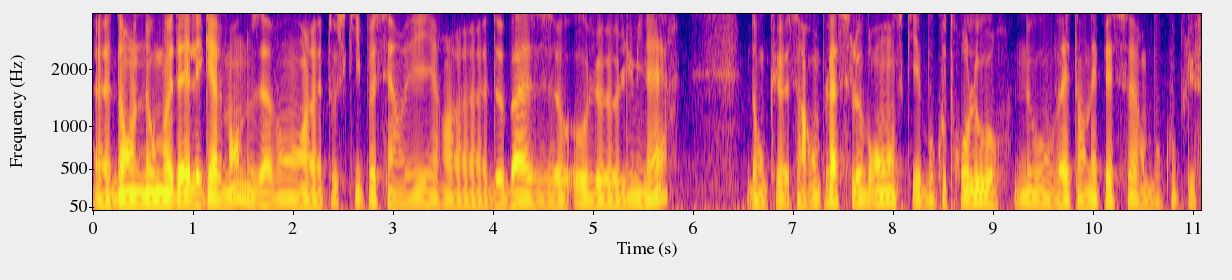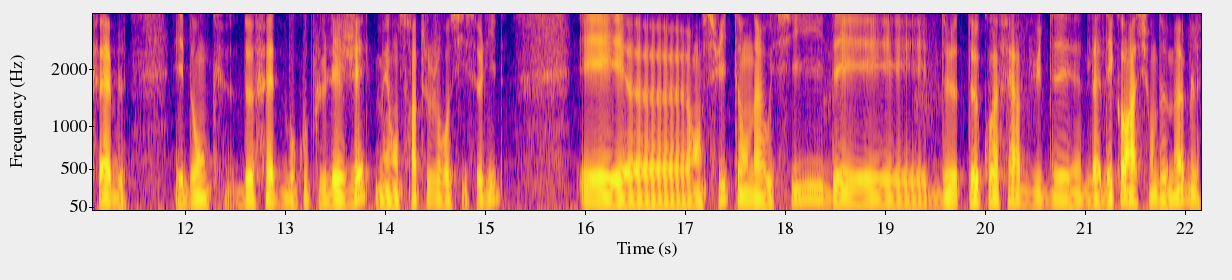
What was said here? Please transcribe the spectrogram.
Dans nos modèles également, nous avons tout ce qui peut servir de base au luminaire. Donc euh, ça remplace le bronze qui est beaucoup trop lourd. Nous, on va être en épaisseur beaucoup plus faible et donc de fait beaucoup plus léger, mais on sera toujours aussi solide. Et euh, ensuite, on a aussi des, de, quoi faire du, de, la décoration de meubles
